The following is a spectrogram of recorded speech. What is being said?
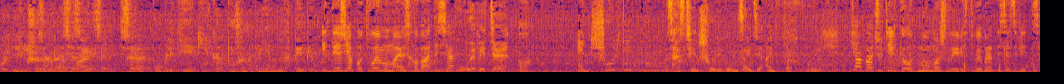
бої ліпше забирайся наступають- звідси. Серед публіки є кілька дуже неприємних типів. І де ж я, по-твоєму, маю сховатися? Ruhe bitte. О, Entschuldigung. Was heißt hier Entschuldigung? Seien Sie einfach ruhig. Я бачу тільки одну можливість вибратися звідси.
